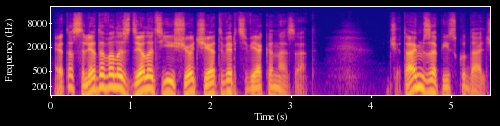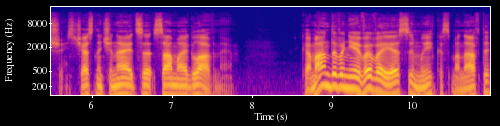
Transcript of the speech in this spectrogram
это следовало сделать еще четверть века назад. Читаем записку дальше. Сейчас начинается самое главное – Командование ВВС и мы, космонавты,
